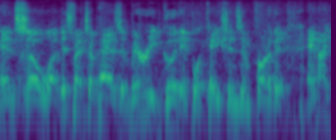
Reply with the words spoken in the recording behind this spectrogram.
And so uh, this matchup has very good implications in front of it. And I,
